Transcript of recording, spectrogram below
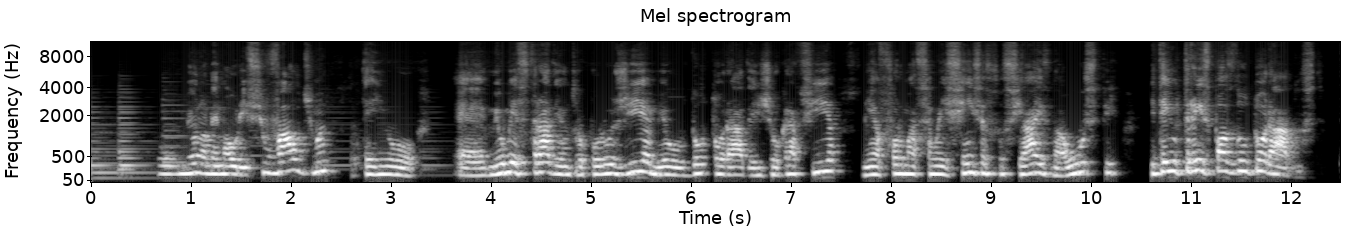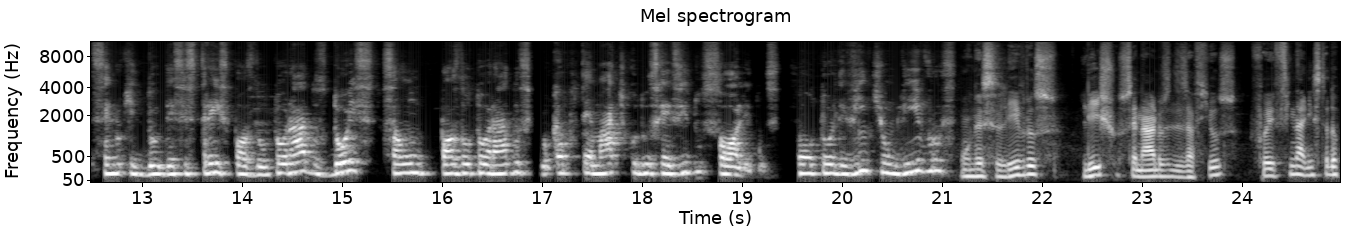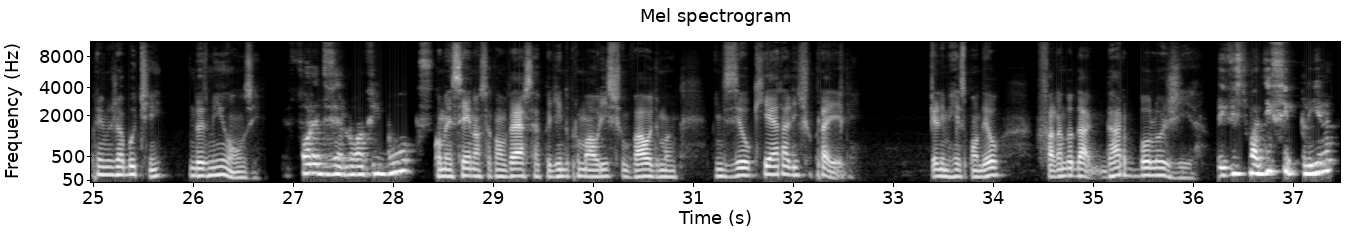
O meu nome é Maurício Waldman, tenho é, meu mestrado em antropologia, meu doutorado em geografia, minha formação em ciências sociais na USP e tenho três pós-doutorados, sendo que do, desses três pós-doutorados, dois são pós-doutorados no campo temático dos resíduos sólidos. Sou autor de 21 livros. Um desses livros, Lixo, Cenários e Desafios, foi finalista do Prêmio Jabuti em 2011 fora 19 e-books. Comecei nossa conversa pedindo para o Maurício Waldman me dizer o que era lixo para ele. Ele me respondeu falando da garbologia. Existe uma disciplina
